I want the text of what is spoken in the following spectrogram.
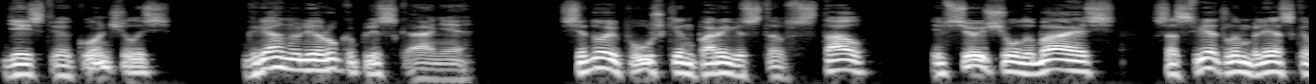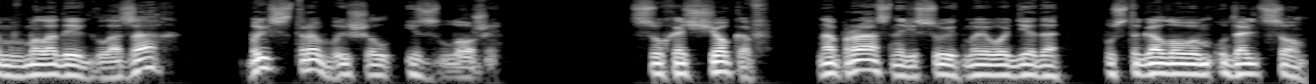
Действие кончилось, грянули рукоплескания. Седой Пушкин порывисто встал и, все еще улыбаясь, со светлым блеском в молодых глазах, быстро вышел из ложи. Сухощеков напрасно рисует моего деда пустоголовым удальцом.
